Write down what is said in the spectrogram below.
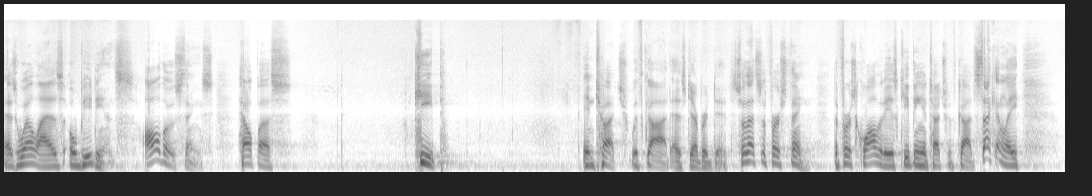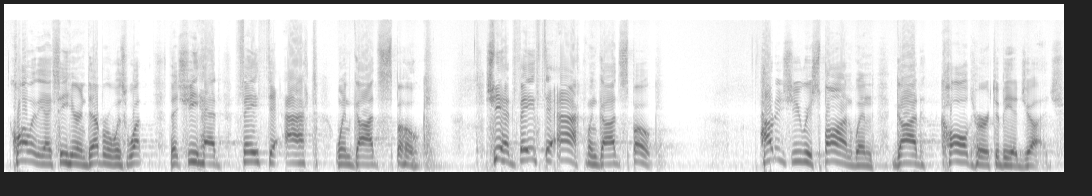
as well as obedience. All those things help us keep in touch with God as Deborah did. So that's the first thing. The first quality is keeping in touch with God. Secondly, quality I see here in Deborah was what that she had faith to act when God spoke. She had faith to act when God spoke. How did she respond when God called her to be a judge?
